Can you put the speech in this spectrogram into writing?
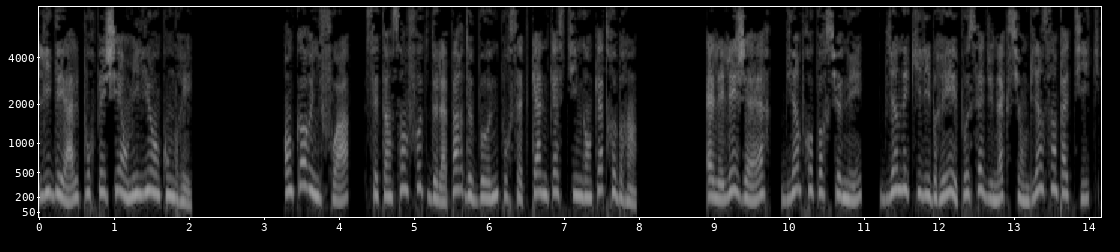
l'idéal pour pêcher en milieu encombré. Encore une fois, c'est un sans faute de la part de Bone pour cette canne casting en quatre brins. Elle est légère, bien proportionnée, bien équilibrée et possède une action bien sympathique,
